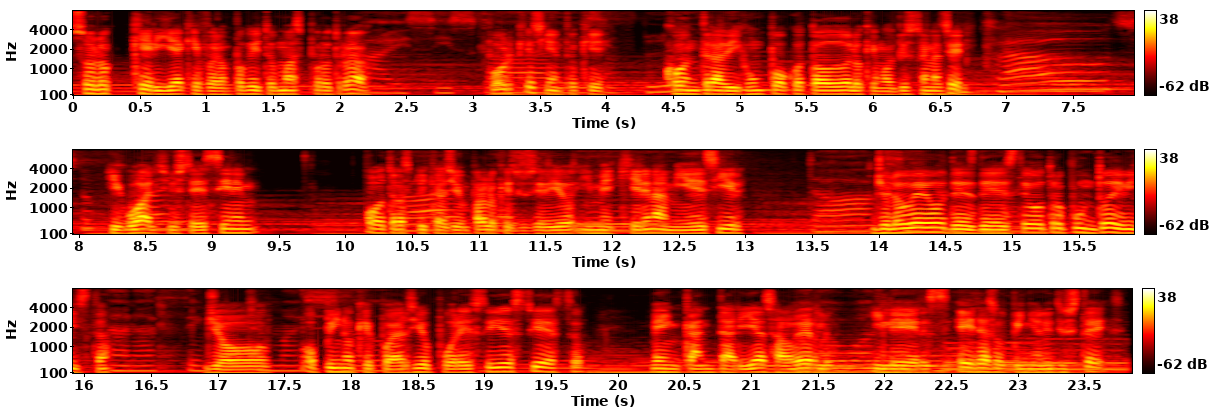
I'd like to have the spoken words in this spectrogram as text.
Solo quería que fuera un poquito más por otro lado porque siento que contradijo un poco todo lo que hemos visto en la serie. Igual, si ustedes tienen otra explicación para lo que sucedió y me quieren a mí decir, yo lo veo desde este otro punto de vista, yo opino que puede haber sido por esto y esto y esto, me encantaría saberlo y leer esas opiniones de ustedes.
